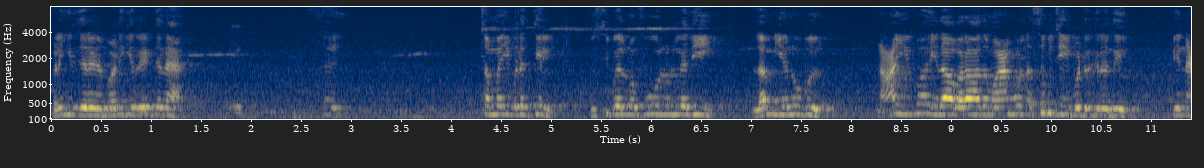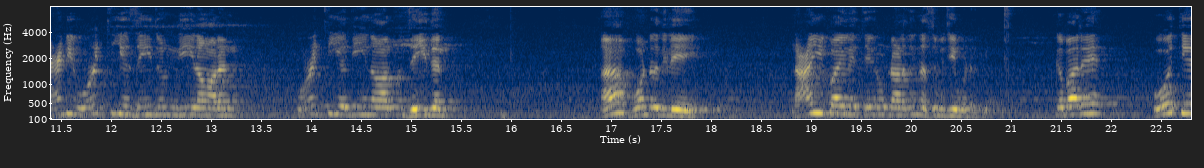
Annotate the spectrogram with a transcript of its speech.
படிக்கிற படிக்கிற ரேட் தானே தம்மை மஃபூல் உள்ளதி லம் எனுபு நாயிவா இலா வராத மாமூல் நசபு செய்யப்பட்டிருக்கிறது. என் அடி உழைத்திய செய்துன் தீனாரன் உழைத்திய தீனாரும் செய்தன். ஆ போன்றதிலே நாயிபாயிலே தேர் உண்டானது நசுபு செய்யப்பட்டிருக்கு. இங்கே பாரு ஓத்திய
